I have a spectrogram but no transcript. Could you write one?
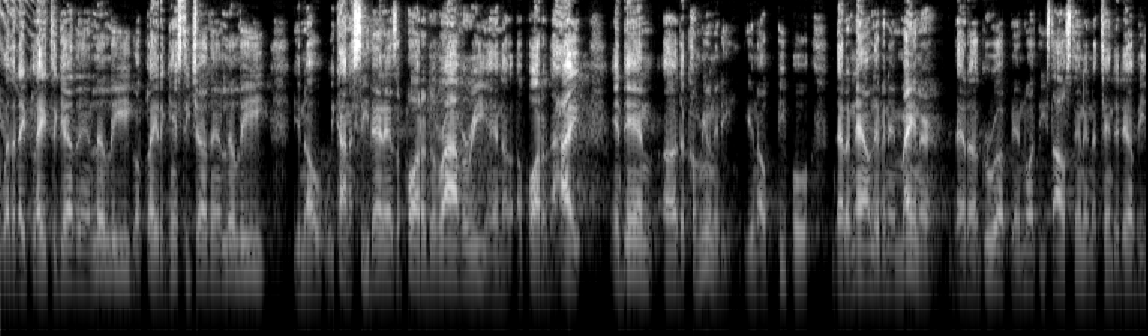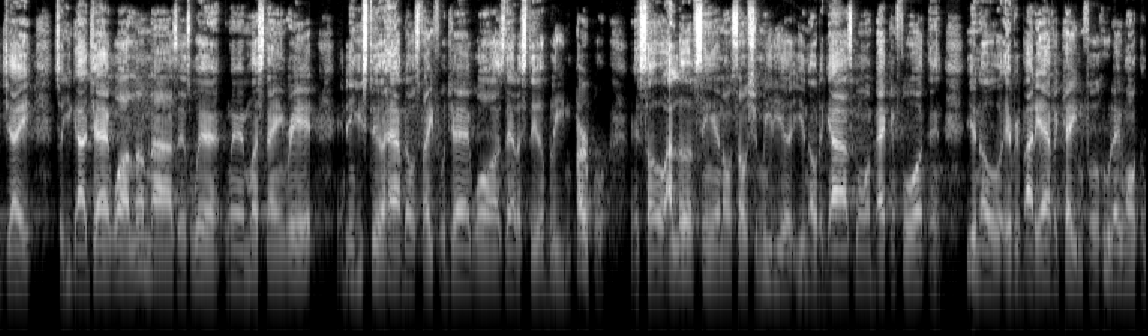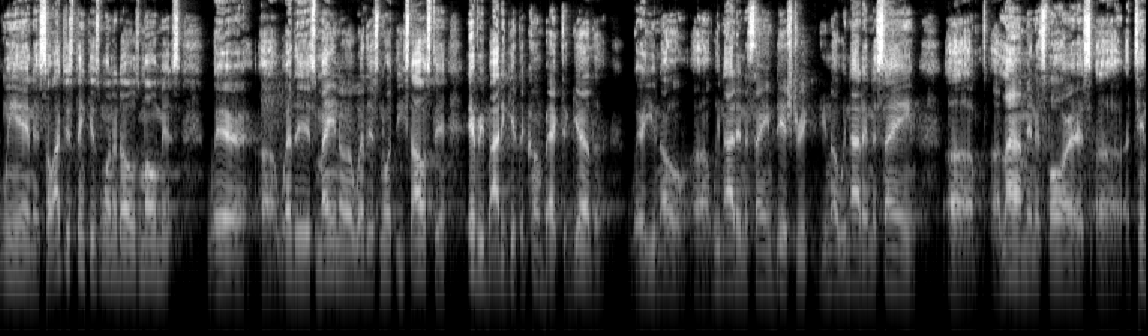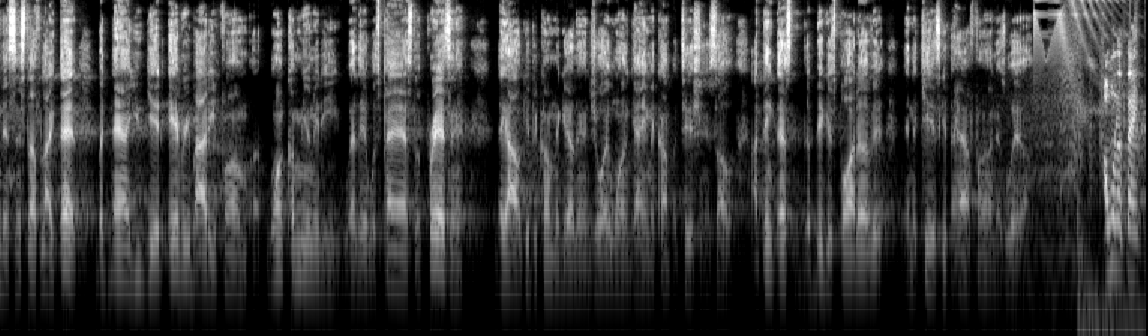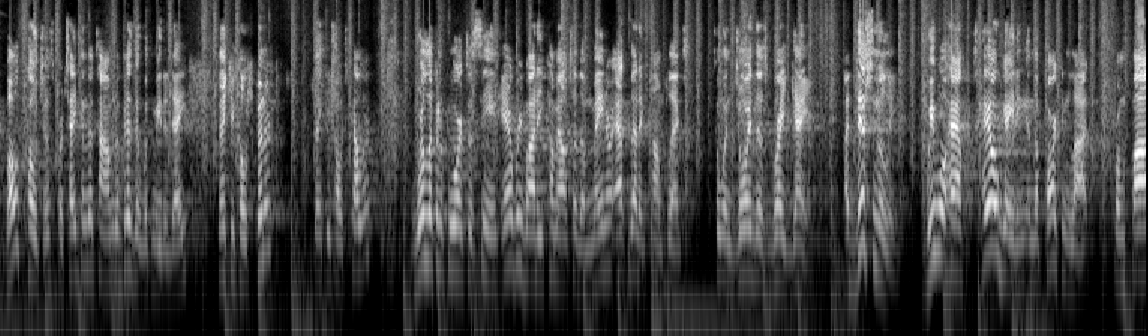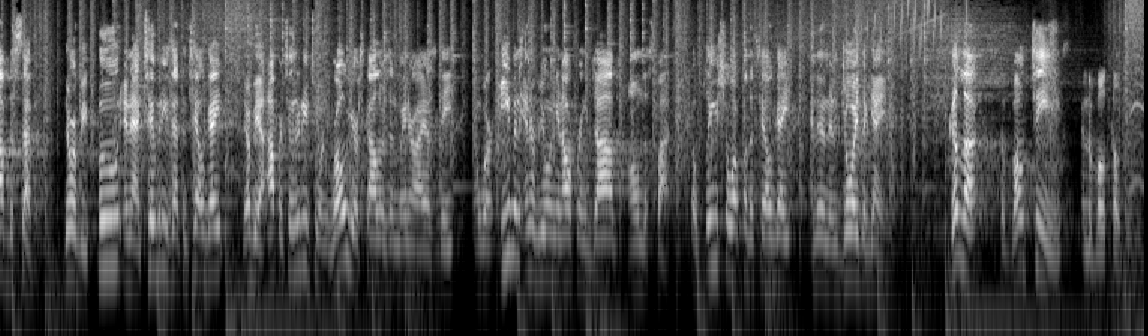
whether they played together in Little League or played against each other in Little League. You know, we kind of see that as a part of the rivalry and a, a part of the hype. And then uh, the community, you know, people that are now living in Manor that uh, grew up in Northeast Austin and attended LBJ. So you got Jaguar alumni as wearing, wearing Mustang red, and then you still have those faithful Jaguars that are still bleeding purple. And so I love seeing on social media, you know, the guys going back and forth and, you know, everybody advocating for who they want to win. And so I just think it's one of those moments where uh, whether it's Manor or whether it's Northeast Austin, everybody get to come back together where you know uh, we're not in the same district, you know we're not in the same uh, alignment as far as uh, attendance and stuff like that. But now you get everybody from uh, one community, whether it was past or present, they all get to come together and enjoy one game and competition. So I think that's the biggest part of it, and the kids get to have fun as well. I want to thank both coaches for taking the time to visit with me today. Thank you, Coach Fenner. Thank you, Coach Keller. We're looking forward to seeing everybody come out to the Manor Athletic Complex to enjoy this great game. Additionally, we will have tailgating in the parking lot from 5 to 7. There will be food and activities at the tailgate. There will be an opportunity to enroll your scholars in Manor ISD, and we're even interviewing and offering jobs on the spot. So please show up for the tailgate and then enjoy the game. Good luck to both teams and to both coaches.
